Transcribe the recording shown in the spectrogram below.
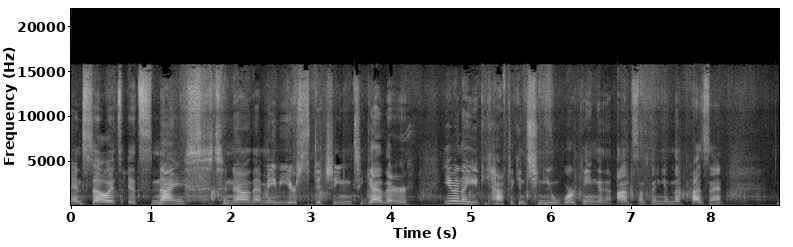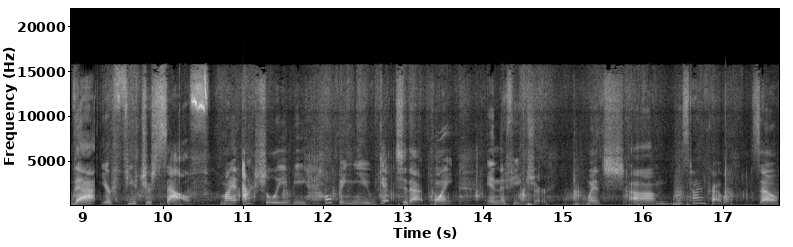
And so it's, it's nice to know that maybe you're stitching together even though you have to continue working on something in the present, that your future self might actually be helping you get to that point in the future, which um, is time travel. So,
